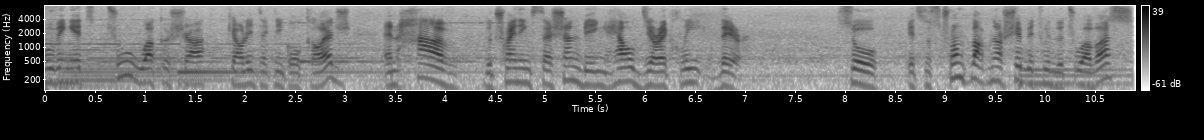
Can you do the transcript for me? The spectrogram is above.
moving it to Waukesha County Technical College and have the training session being held directly there. So it's a strong partnership between the two of us,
